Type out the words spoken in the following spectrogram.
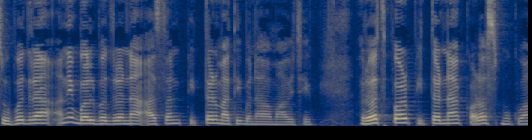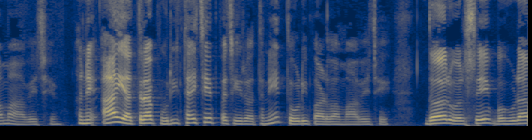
સુભદ્રા અને બલભદ્રના આસન પિત્તળમાંથી બનાવવામાં આવે છે. રથ પર પિત્તળના કળશ મૂકવામાં આવે છે અને આ યાત્રા પૂરી થાય છે પછી રથને તોડી પાડવામાં આવે છે. દર વર્ષે બહુડા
